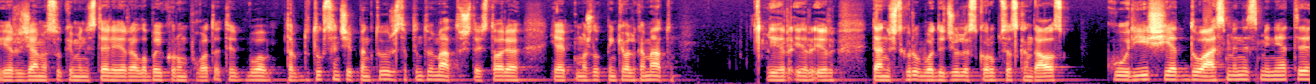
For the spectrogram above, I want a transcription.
ir Žemės ūkio ministerija yra labai korumpuota, tai buvo tarp 2005 ir 2007 metų šitą istoriją, jai maždaug 15 metų. Ir, ir, ir ten iš tikrųjų buvo didžiulis korupcijos skandalas, kurį šie du asmenys minėti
